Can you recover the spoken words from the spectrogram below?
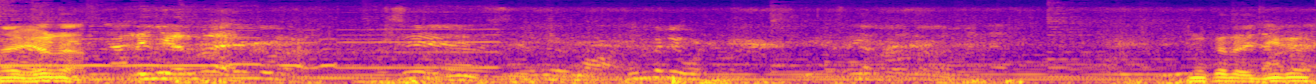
Наверное. Ну-ка, дойди-ка.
